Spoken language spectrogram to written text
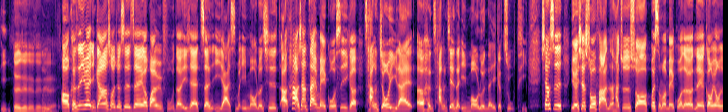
议？对对对对对对、嗯。哦，可是因为你刚刚说就是这个关于福的一些争议啊，什么阴谋论，其实啊，它好像在美国是一个长久以来呃很常见的阴谋论的一个主题。像是有一些说法呢，它就是说为什么美国的那个公用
